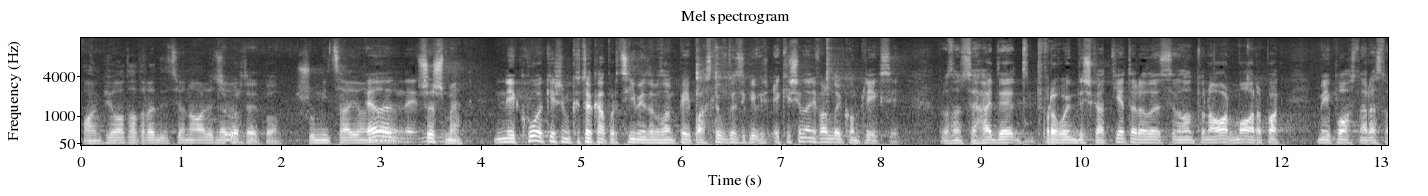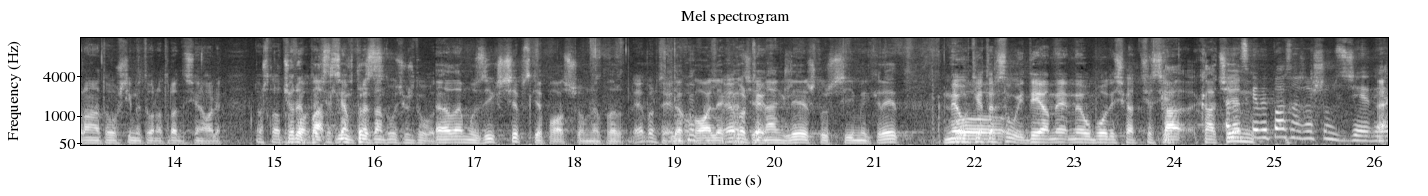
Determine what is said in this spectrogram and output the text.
provojnë pjata tradicionale që... Vërtet, po. Shumica janë të shijshme. Ne kur e kishim këtë kapërcimin, domethënë, prej pas luftës, e kishim dhe një farloj kompleksi. Domethënë, se hajde të provojmë diçka tjetër edhe, domethënë, tu na ardhë marre pak me i pas në restoranat ushqimet tona tradicionale. Ndoshta te fakti që s'jan prezentu qysh duhet. Edhe muzikë shqip s'ke pas shumë nëpër lokale, ka qenë anglisht, ushqimi krejt. Me u po- tjetërsu, ideja me u bo diçka qësi. Ka qenë... Edhe s'kemi pas ndoshta shumë zgjedhje,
